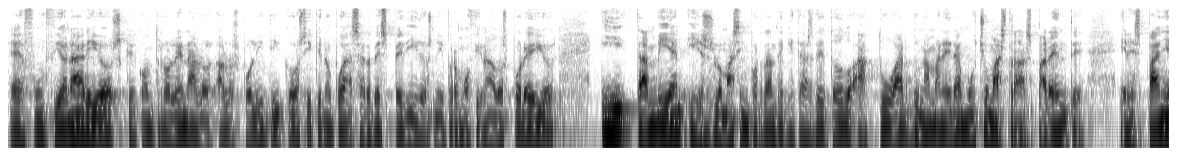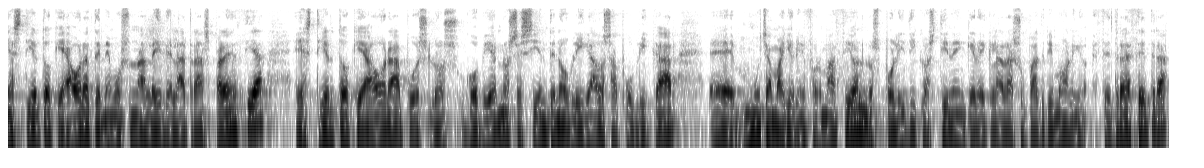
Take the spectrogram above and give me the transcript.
eh, funcionarios que controlen a, a los políticos y que no puedan ser despedidos ni promocionados por ellos y también, y eso es lo más importante quizás de todo, actuar de una manera mucho más transparente transparente. En España es cierto que ahora tenemos una ley de la transparencia, es cierto que ahora pues, los gobiernos se sienten obligados a publicar eh, mucha mayor información, los políticos tienen que declarar su patrimonio, etcétera, etcétera,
